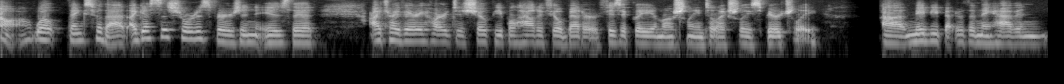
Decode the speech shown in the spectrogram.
Oh, well, thanks for that. I guess the shortest version is that I try very hard to show people how to feel better physically, emotionally, intellectually, spiritually. Uh, maybe better than they have in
